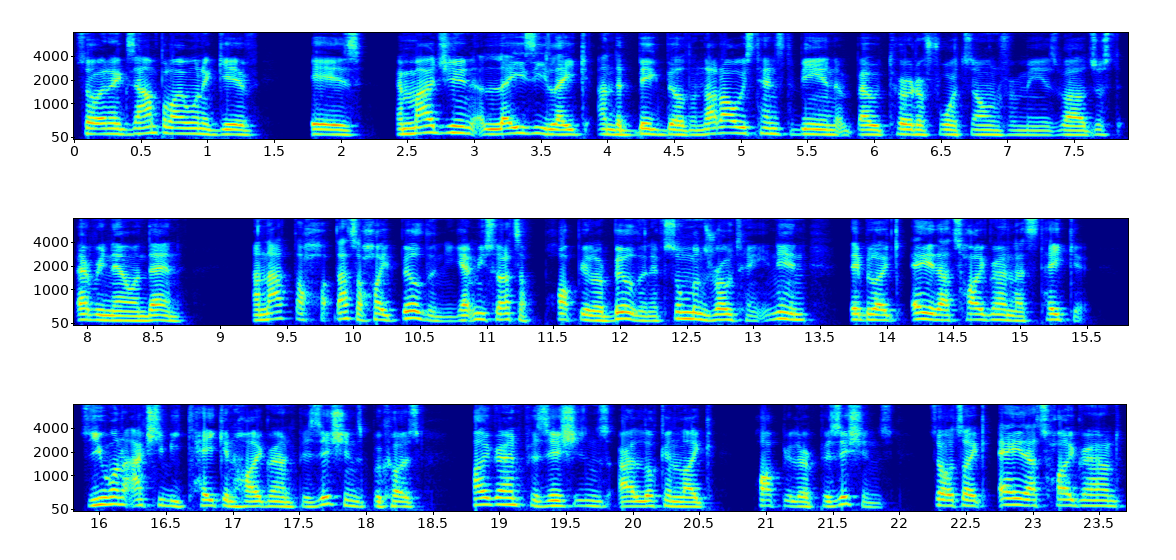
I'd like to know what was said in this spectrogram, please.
So an example I want to give is imagine Lazy Lake and the big building. That always tends to be in about third or fourth zone for me as well, just every now and then. And that the that's a high building, you get me? So that's a popular building. If someone's rotating in, they'd be like, hey, that's high ground, let's take it. So you want to actually be taking high ground positions because high ground positions are looking like popular positions. So it's like, hey, that's high ground.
